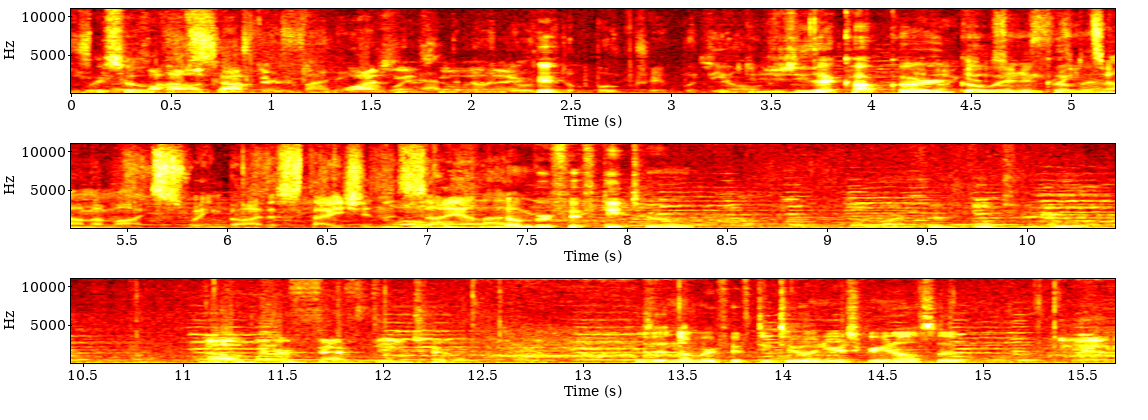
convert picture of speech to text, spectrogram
he's Wait, so- A helicopter finding what happened on your little boat trip with the Did you see that cop car If I get go in and free come time, I out? might swing by the station and Whoa. say hello. Number 52. Number 52. Number 52. Is it number 52 on your screen also? Yeah.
